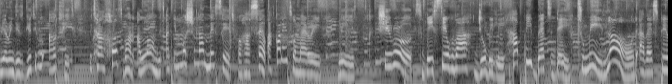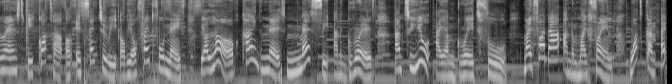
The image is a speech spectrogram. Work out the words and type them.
wearing this beautiful outfit with her husband along with an emotional message for herself according to Mary Bliss. She wrote, The Silver Jubilee, happy birthday to me, Lord. I've experienced a quarter of a century of your faithfulness, your love, kindness, mercy, and grace, and to you I am grateful. My Father and my friend, what can I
